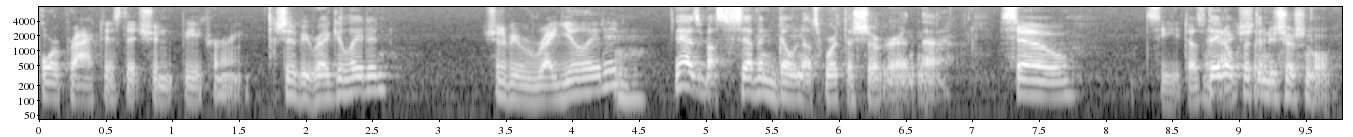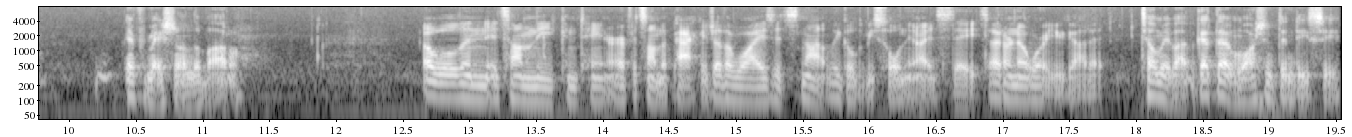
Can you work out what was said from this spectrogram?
poor practice that shouldn't be occurring. Should it be regulated? Should it be regulated? Mm-hmm. Yeah, it's about seven donuts worth of sugar in that. So, let's see, it doesn't. They don't put the nutritional information on the bottle. Oh well, then it's on the container if it's on the package. Otherwise, it's not legal to be sold in the United States. I don't know where you got it. Tell me about it. Got that in Washington, D.C.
